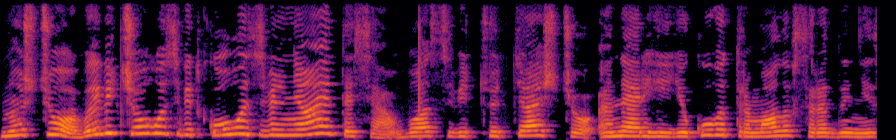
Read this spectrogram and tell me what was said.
Ну що, ви від чогось від когось звільняєтеся? У вас відчуття, що енергія, яку ви тримали всередині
